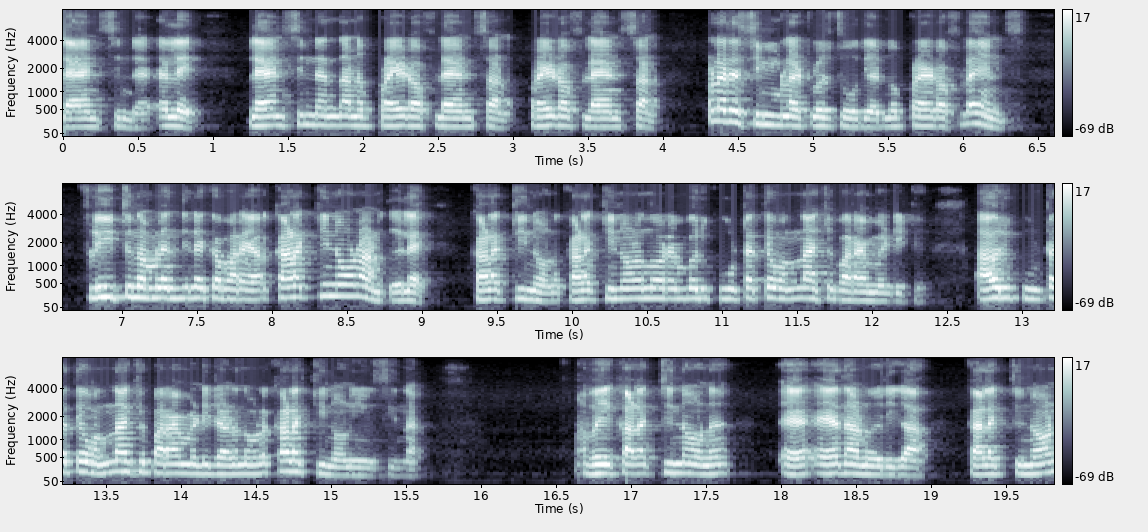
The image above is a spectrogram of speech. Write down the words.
ലാൻഡ്സിന്റെ അല്ലെ? ലാൻസിന്റെ എന്താണ്? പ്രൈഡ് ഓഫ് ലാൻസ് ആണ് പ്രൈഡ് ഓഫ് ലാൻസ് ആണ് വളരെ സിമ്പിൾ ആയിട്ടുള്ള ഒരു ചോദ്യമായിരുന്നു. പ്രൈഡ് ഓഫ് ലയൻസ് ഫ്ലീറ്റ് നമ്മൾ എന്തിനൊക്കെ പറയാം? ഇത് അല്ലെ? കളക്റ്റിനോൺ കളക്റ്റിനോൺ എന്ന് പറയുമ്പോൾ ഒരു കൂട്ടത്തെ ഒന്നാക്കി പറയാൻ വേണ്ടിയിട്ട്. ആ ഒരു കൂട്ടത്തെ ഒന്നാക്കി പറയാൻ വേണ്ടിയിട്ടാണ് നമ്മൾ കളക്റ്റിനോൺ യൂസ് ചെയ്യുന്നത്. അപ്പൊ ഈ കളക്റ്റിനോൺ ഏതാണ് വരിക? Collective noun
